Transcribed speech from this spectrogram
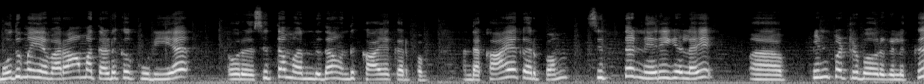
முதுமையை வராம தடுக்கக்கூடிய ஒரு சித்த மருந்து தான் வந்து காயக்கற்பம் அந்த காயக்கற்பம் சித்த நெறிகளை ஆஹ், பின்பற்றுபவர்களுக்கு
